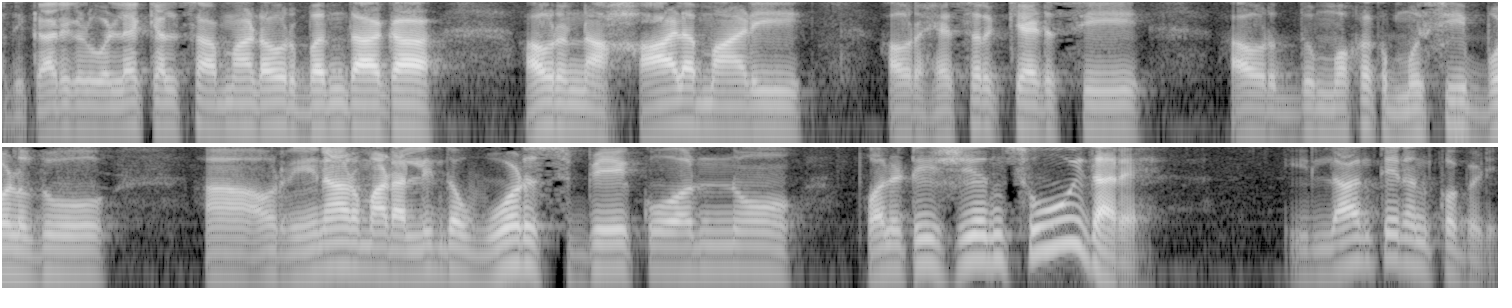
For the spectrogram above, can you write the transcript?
ಅಧಿಕಾರಿಗಳು ಒಳ್ಳೆ ಕೆಲಸ ಮಾಡೋರು ಬಂದಾಗ ಅವರನ್ನು ಹಾಳು ಮಾಡಿ, ಅವ್ರ ಹೆಸರು ಕೆಡಿಸಿ, ಅವ್ರದ್ದು ಮುಖಕ್ಕೆ ಮುಸಿ ಬಳಿದು ಅವ್ರನ್ನ ಏನಾದ್ರು ಮಾಡಿ ಅಲ್ಲಿಂದ ಓಡಿಸ್ಬೇಕು ಅನ್ನೋ ಪೊಲಿಟಿಷಿಯನ್ಸೂ ಇದ್ದಾರೆ ಇಲ್ಲ ಅಂತೇನು ಅನ್ಕೋಬೇಡಿ.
